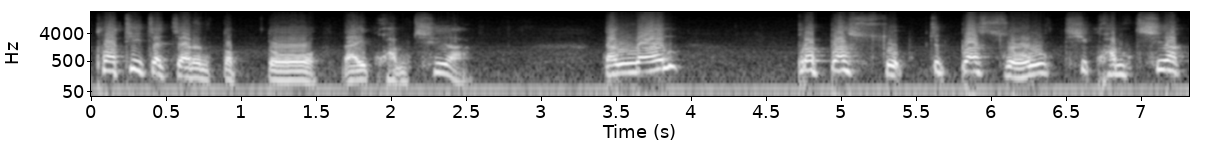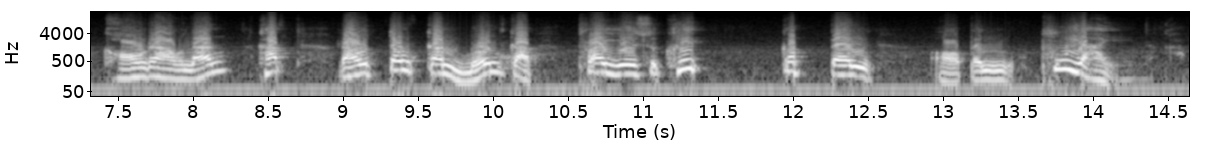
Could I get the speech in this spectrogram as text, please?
เพื่อที่จะเจริญเติบโตในความเชื่อ ดังนั้นพระประสบจุดประสงค์ที่ความเชื่อของเรานั้นครับ เราต้องการเหมือนกับพระเยซูคริสต์ก็เป็นอ๋อเป็นผู้ใหญ่นะครับ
